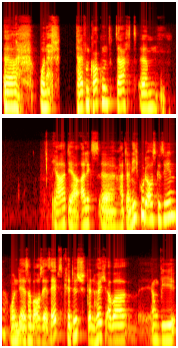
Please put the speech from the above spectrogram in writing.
Äh, und Taifun Korkun sagt, ähm, ja, der Alex äh, hat da nicht gut ausgesehen und er ist aber auch sehr selbstkritisch. Dann höre ich aber irgendwie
